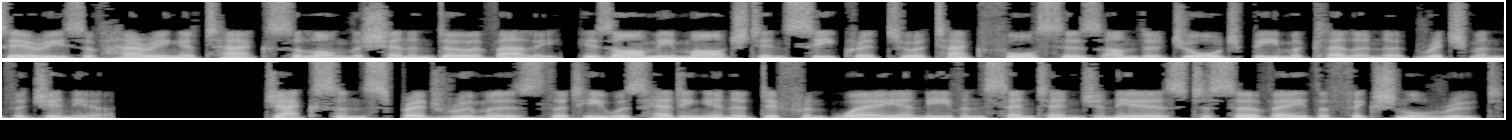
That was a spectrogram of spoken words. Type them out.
series of harrying attacks along the Shenandoah Valley, his army marched in secret to attack forces under George B. McClellan at Richmond, Virginia. Jackson spread rumors that he was heading in a different way and even sent engineers to survey the fictional route.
